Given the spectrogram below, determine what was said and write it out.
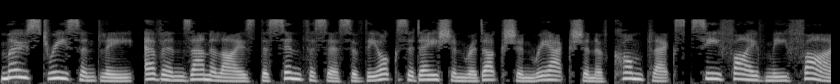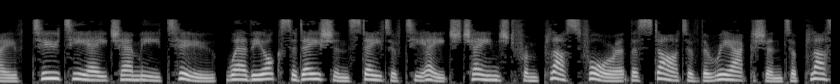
Most recently, Evans analyzed the synthesis of the oxidation-reduction reaction of complex C5Me5, 2-THME2, where the oxidation state of Th changed from plus 4 at the start of the reaction to plus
